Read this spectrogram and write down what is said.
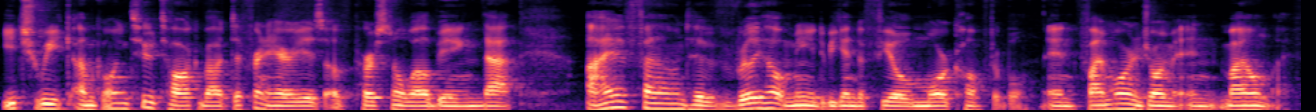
Each week, I'm going to talk about different areas of personal well being that I have found have really helped me to begin to feel more comfortable and find more enjoyment in my own life.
